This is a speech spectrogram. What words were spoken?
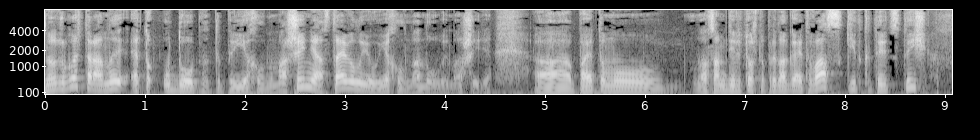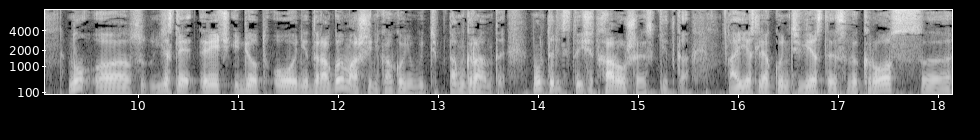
Но с другой стороны, это удобно. Ты приехал на машине, оставил ее, уехал на новой машине. Поэтому, на самом деле, то, что предлагает вас, скидка 30 тысяч, ну, э, если речь идет о недорогой машине, какой-нибудь типа там Гранты, ну, 30 тысяч это хорошая скидка. А если какой-нибудь Веста СВ Кросс, э,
